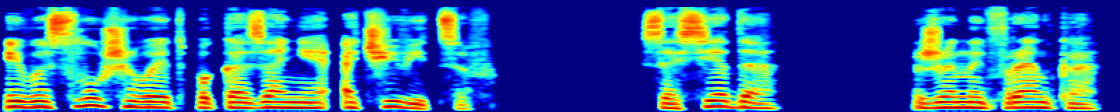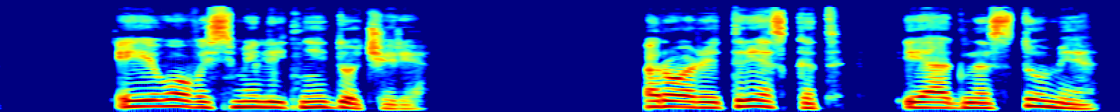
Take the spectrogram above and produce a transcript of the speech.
и выслушивает показания очевидцев — соседа, жены Фрэнка и его восьмилетней дочери. Рори Трескот и Агнес Туми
